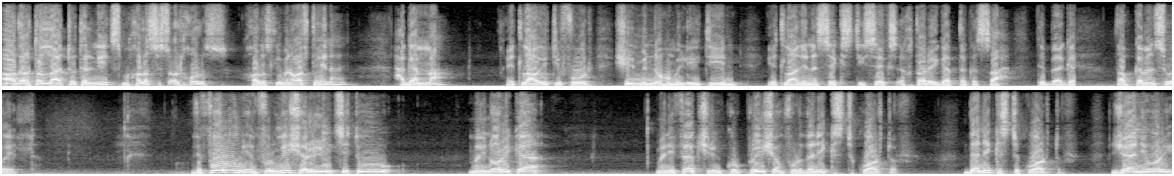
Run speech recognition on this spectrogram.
أقدر أطلع ال total needs ما خلاص السؤال خلص. خلص ليه؟ ما أنا وقفت هنا أهي. هجمع. هيطلعوا 84 شيل منهم ال 18 يطلع لنا 66 اختار إجابتك الصح تبقى اجابتك طب كمان سؤال. The following information relates to Minorica Manufacturing Corporation for the next quarter. The next quarter. January,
